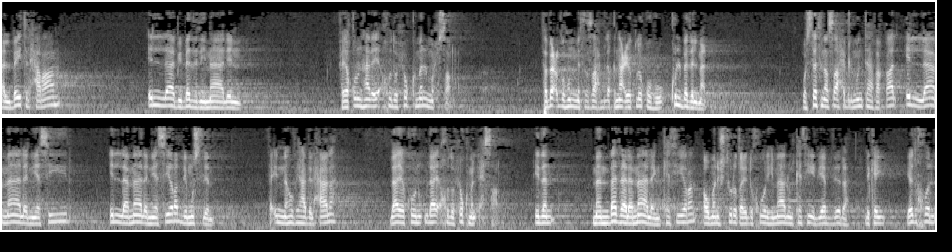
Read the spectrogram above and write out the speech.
البيت الحرام إلا ببذل مال. فيقولون هذا يأخذ حكم المحصر. فبعضهم مثل صاحب الإقناع يطلقه كل بذل مال. واستثنى صاحب المنتهى فقال إلا مالا يسير إلا مالا يسيرا لمسلم. فإنه في هذه الحالة لا يكون لا يأخذ حكم الإحصار. إذا من بذل مالا كثيرا أو من اشترط لدخوله مال كثير يبذله لكي يدخل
